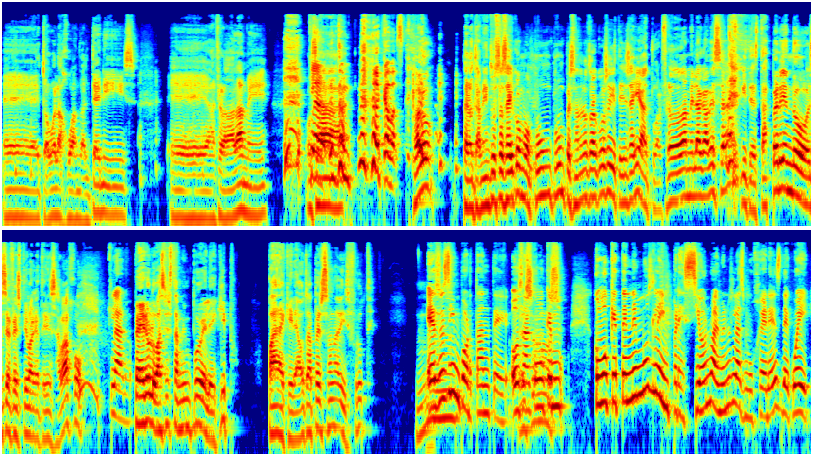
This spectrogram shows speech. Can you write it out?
eh, tu abuela jugando al tenis, eh, Alfredo Adame. O claro, sea, tú acabas. claro, pero también tú estás ahí como pum, pum, pensando en otra cosa y tienes ahí a tu Alfredo Adame en la cabeza y te estás perdiendo ese festival que tienes abajo. Claro. Pero lo haces también por el equipo, para que la otra persona disfrute. Eso es Mm. importante. O sea, Eso como no que. Como que tenemos la impresión, o al menos las mujeres, de, güey,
